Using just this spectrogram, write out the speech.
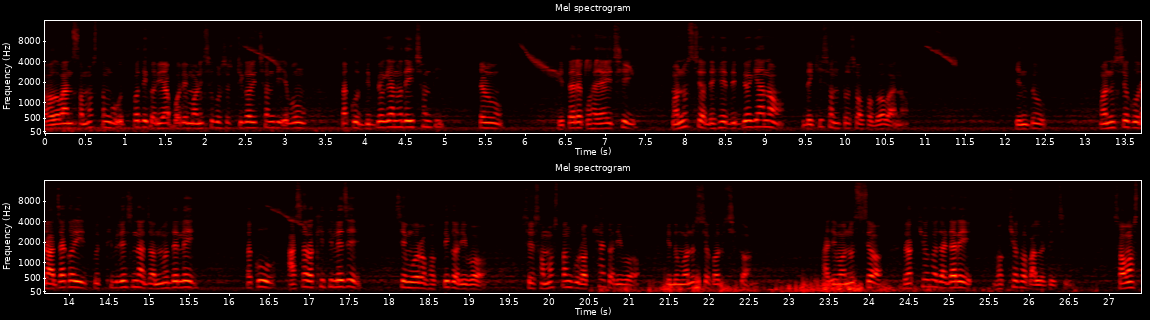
ଭଗବାନ ସମସ୍ତଙ୍କୁ ଉତ୍ପତ୍ତି କରିବା ପରେ ମଣିଷକୁ ସୃଷ୍ଟି କରିଛନ୍ତି ଏବଂ ତାକୁ ଦିବ୍ୟ ଜ୍ଞାନ ଦେଇଛନ୍ତି। ତେଣୁ ଗୀତାରେ କୁହାଯାଇଛି ମନୁଷ୍ୟ ଦେଖେ ଦିବ୍ୟ ଜ୍ଞାନ ଦେଖି ସନ୍ତୋଷ ଭଗବାନ। କିନ୍ତୁ ମନୁଷ୍ୟକୁ ରାଜା କରି ପୃଥିବୀରେ ସିନା ଜନ୍ମ ଦେଲେ ତାକୁ ଆଶା ରଖିଥିଲେ ଯେ ସେ ମୋର ଭକ୍ତି କରିବ ସେ ସମସ୍ତଙ୍କୁ ରକ୍ଷା କରିବ। କିନ୍ତୁ ମନୁଷ୍ୟ କରୁଛି କ'ଣ? ଆଜି ମନୁଷ୍ୟ ରକ୍ଷକ ଜାଗାରେ ଭକ୍ଷକ ପାଲଟିଛି। ସମସ୍ତ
